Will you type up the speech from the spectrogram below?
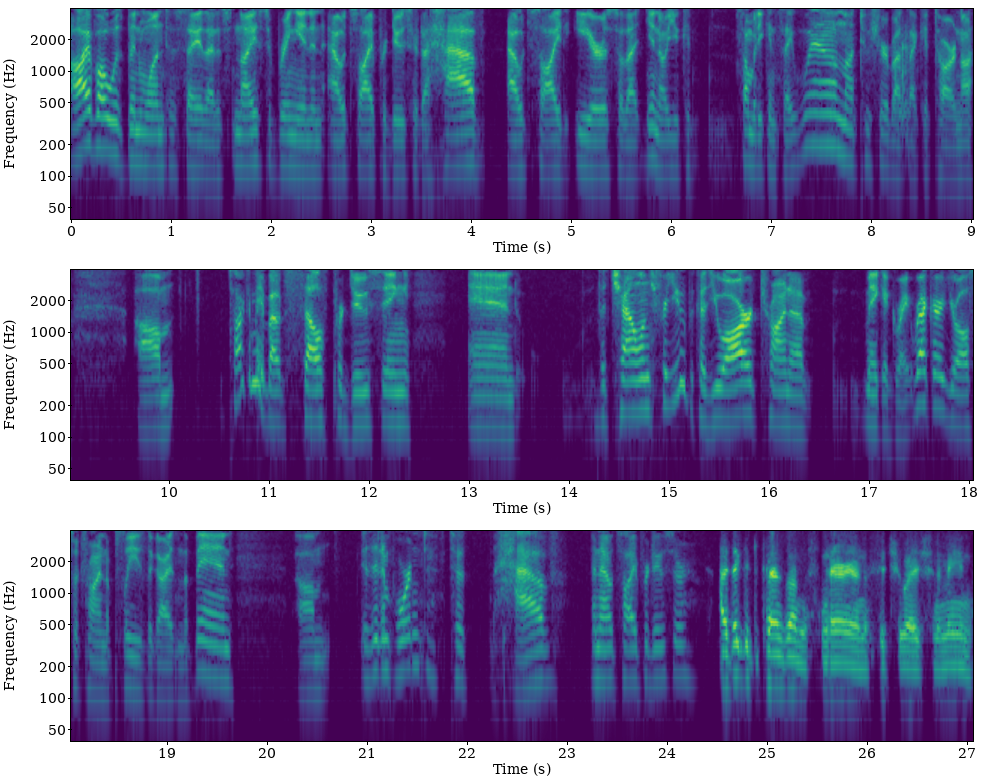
I've always been one to say that it's nice to bring in an outside producer to have outside ears so that you know you could somebody can say, "Well, I'm not too sure about that guitar." Not. Um, talk to me about self-producing and the challenge for you because you are trying to make a great record. You're also trying to please the guys in the band. Um, is it important to have an outside producer? I think it depends on the scenario and the situation. I mean,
